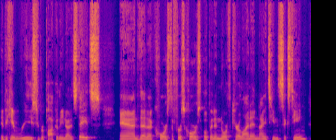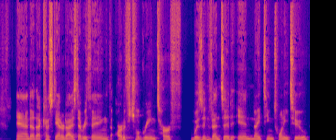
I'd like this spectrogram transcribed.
it became really super popular in the United States. And then, of course, the first course opened in North Carolina in 1916. And uh, that kind of standardized everything. The artificial green turf was invented in 1922.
